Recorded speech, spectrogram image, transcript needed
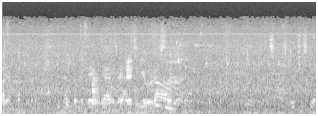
yeah. You took a Which is good.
